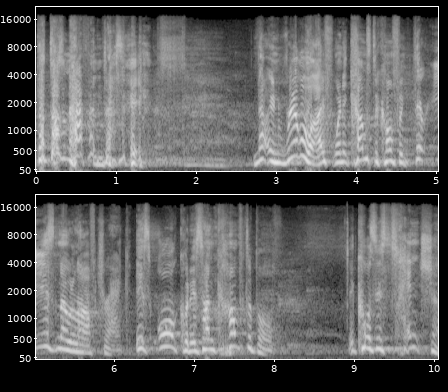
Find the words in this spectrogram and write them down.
that doesn't happen, does it? Now, in real life, when it comes to conflict, there is no laugh track. It's awkward, it's uncomfortable, it causes tension.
